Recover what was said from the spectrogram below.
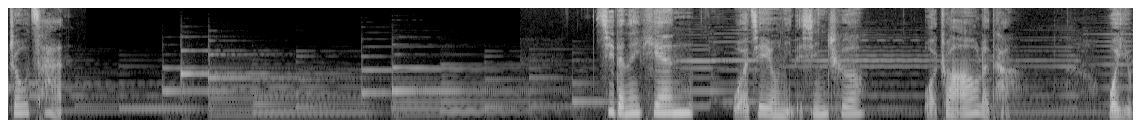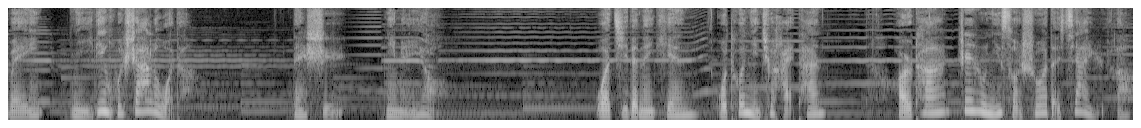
周灿。记得那天我借用你的新车，我撞凹了它，我以为你一定会杀了我的，但是你没有。我记得那天我托你去海滩，而它真如你所说的下雨了。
